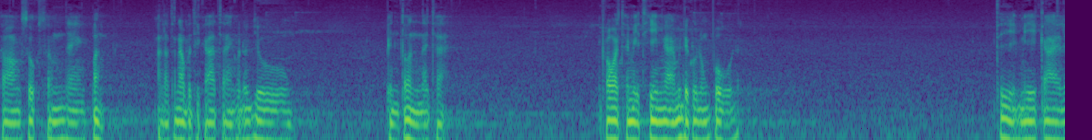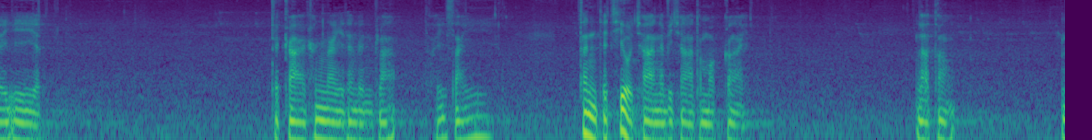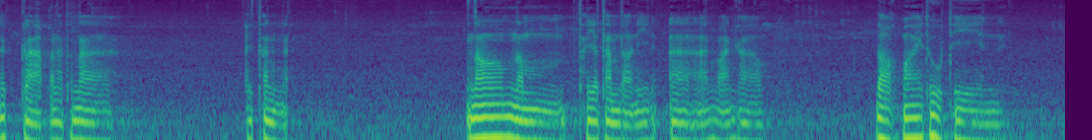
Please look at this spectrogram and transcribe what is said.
ทองสุขสำแดงปั้นมารัตนอุบาสิกาอาจารย์คนนกอยู่เป็นต้นนะจ๊ะ เพราะว่าจะมีทีมงานไม่ได้คุณหลวงปู่ที่มีกายละเอียด แต่กายข้างในท่านเป็นพระใส ท่านจะเชี่ยวชาญในวิชาธรรมกาย เราต้องนึกกราบอาราธนาให้ท่านน้อมนำทายธรรมเหล่านี้นะอาหารหวานข้าว ดอกไม้ทูบเทียน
